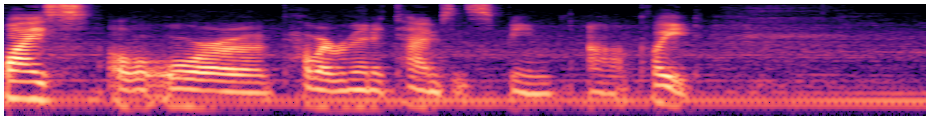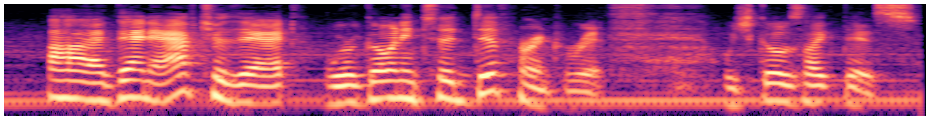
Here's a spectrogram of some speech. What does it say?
Twice or, or, however many times it's been uh, played. Uh, then after that, we're going into a different riff, which goes like this.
